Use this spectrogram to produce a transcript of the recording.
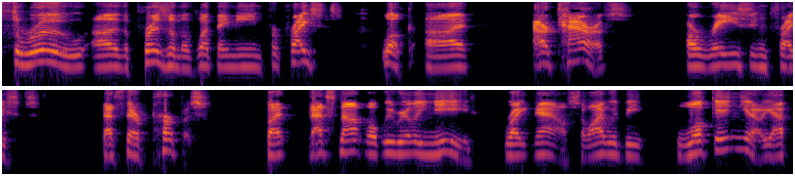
through uh, the prism of what they mean for prices. Look, uh, our tariffs are raising prices. That's their purpose. But that's not what we really need right now. So I would be looking, you know, you have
